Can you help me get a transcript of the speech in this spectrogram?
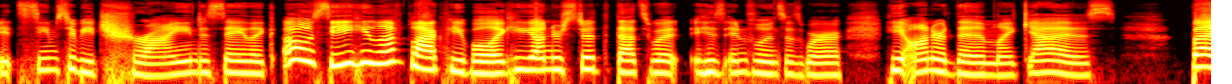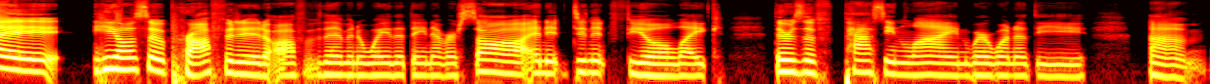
it seems to be trying to say, like, oh, see, he loved black people. Like, he understood that that's what his influences were. He honored them. Like, yes. But he also profited off of them in a way that they never saw and it didn't feel like there was a passing line where one of the um,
